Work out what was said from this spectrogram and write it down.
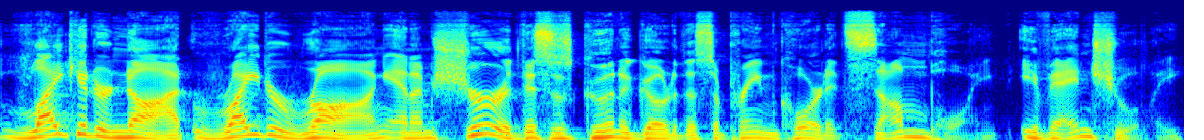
like it or not, right or wrong, and I'm sure this is going to go to the Supreme Court at some point, eventually.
